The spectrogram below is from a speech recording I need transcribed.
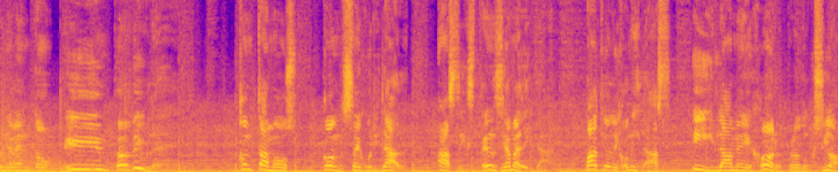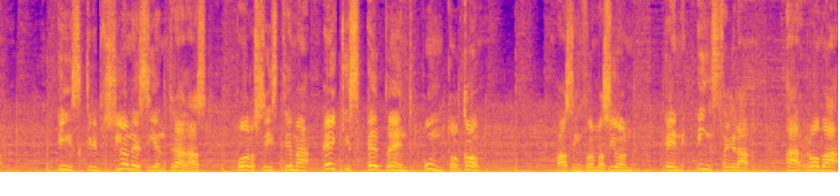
Un evento imperdible. Contamos con seguridad, asistencia médica, patio de comidas y la mejor producción. Inscripciones y entradas por sistema xevent.com. Más información en Instagram, arroba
